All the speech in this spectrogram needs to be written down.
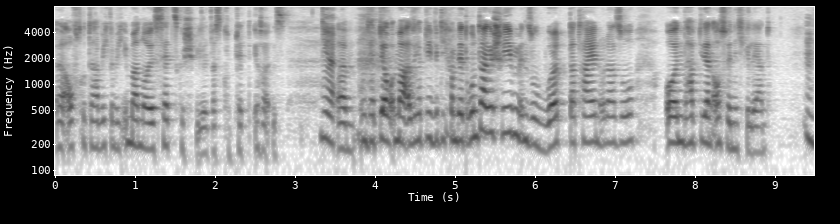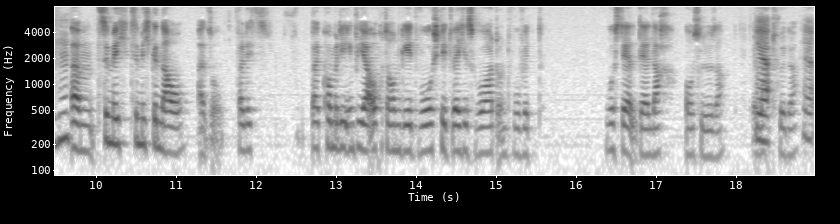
äh, Auftritte habe ich, glaube ich, immer neue Sets gespielt, was komplett irre ist. Ja. Ähm, und ich habe die auch immer, also ich habe die wirklich komplett runtergeschrieben in so Word-Dateien oder so und habe die dann auswendig gelernt. Mhm. Ähm, ziemlich, ziemlich genau. Also, weil es bei Comedy irgendwie ja auch darum geht, wo steht welches Wort und wo wird, wo ist der, der Lachauslöser, der ja. Lachtrigger. Ja.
